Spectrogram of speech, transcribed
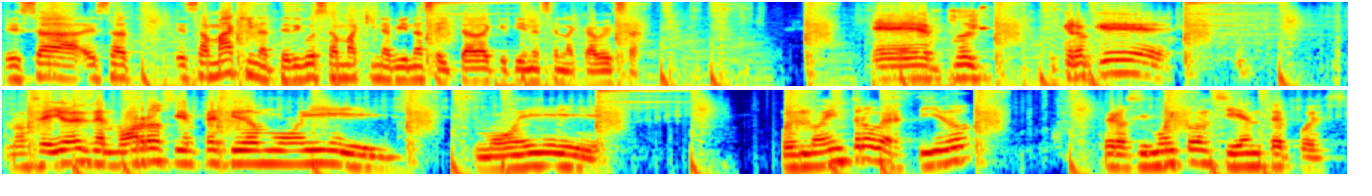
esa, esa, esa máquina, te digo, esa máquina bien aceitada que tienes en la cabeza? Eh, pues creo que, no sé, yo desde morro siempre he sido muy, muy, pues no introvertido, pero sí muy consciente, pues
